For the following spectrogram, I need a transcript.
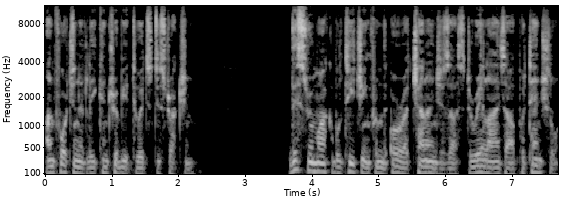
unfortunately, contribute to its destruction. This remarkable teaching from the Torah challenges us to realize our potential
